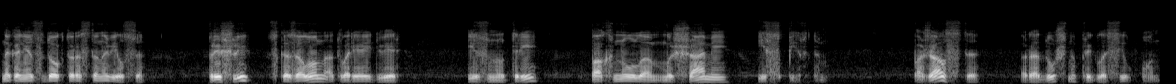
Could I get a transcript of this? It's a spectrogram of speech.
Наконец доктор остановился. «Пришли», — сказал он, отворяя дверь. Изнутри пахнуло мышами и спиртом. «Пожалуйста», — радушно пригласил он.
